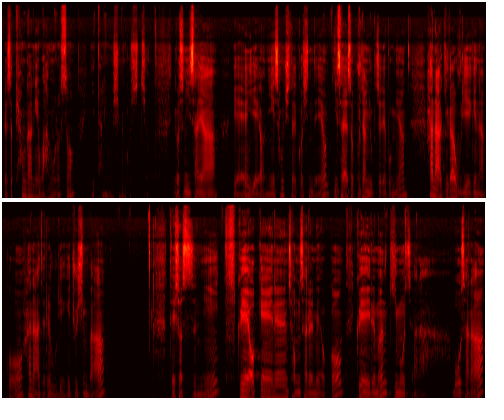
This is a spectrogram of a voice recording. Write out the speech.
그래서 평강의 왕으로서 이 땅에 오시는 것이죠. 이것은 이사야 의 예언이 성취될 것인데요. 이사야서 9장 6절에 보면 한 아기가 우리에게 낳고 한 아들을 우리에게 주신 바 되셨으니 그의 어깨에는 정사를 메었고 그의 이름은 기모자라 모사라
